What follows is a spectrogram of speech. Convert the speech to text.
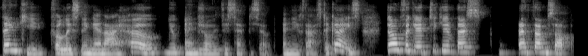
Thank you for listening, and I hope you enjoyed this episode. And if that's the case, don't forget to give this a thumbs up.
